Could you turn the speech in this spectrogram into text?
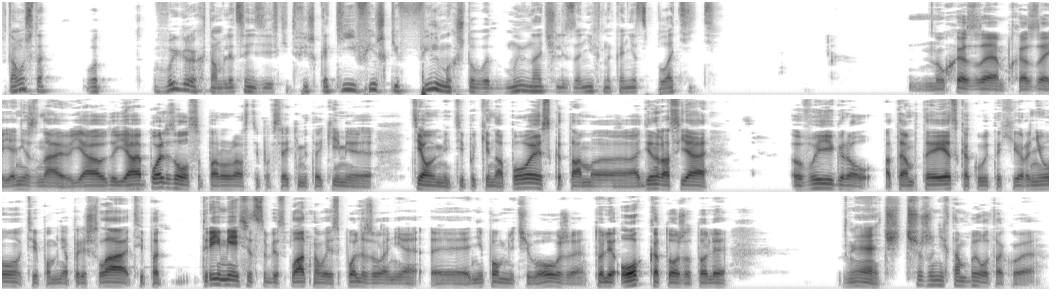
Потому что вот в играх там в лицензии есть какие-то фишки. Какие фишки в фильмах, чтобы мы начали за них наконец платить? Ну, хз, хз, я не знаю. Я, я пользовался пару раз, типа, всякими такими темами, типа кинопоиска. Там э, один раз я выиграл от МТС какую-то херню, типа мне пришла, типа, три месяца бесплатного использования, э, не помню чего уже, то ли ОККО тоже, то ли... Э, что же у них там было такое?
